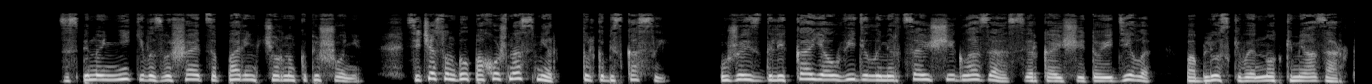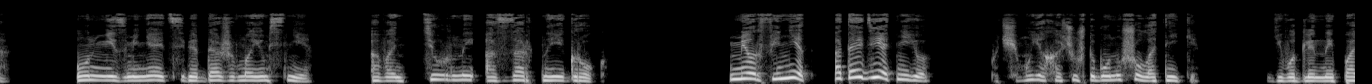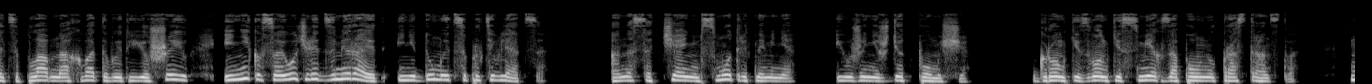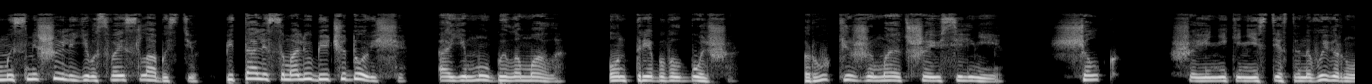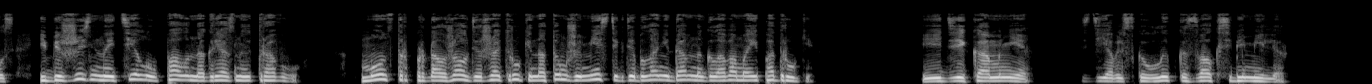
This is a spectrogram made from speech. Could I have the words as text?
За спиной Ники возвышается парень в черном капюшоне. Сейчас он был похож на смерть, только без косы. Уже издалека я увидела мерцающие глаза, сверкающие то и дело, поблескивая нотками азарта. Он не изменяет себе даже в моем сне. Авантюрный азартный игрок. «Мерфи, нет! Отойди от нее!» Почему я хочу, чтобы он ушел от Ники? Его длинные пальцы плавно охватывают ее шею, и Ника, в свою очередь, замирает и не думает сопротивляться. Она с отчаянием смотрит на меня и уже не ждет помощи. Громкий звонкий смех заполнил пространство. Мы смешили его своей слабостью, питали самолюбие чудовища, а ему было мало. Он требовал больше. Руки сжимают шею сильнее. Щелк. Шея Ники неестественно вывернулась, и безжизненное тело упало на грязную траву. Монстр продолжал держать руки на том же месте, где была недавно голова моей подруги. «Иди ко мне!» — с дьявольской улыбкой звал к себе Миллер.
